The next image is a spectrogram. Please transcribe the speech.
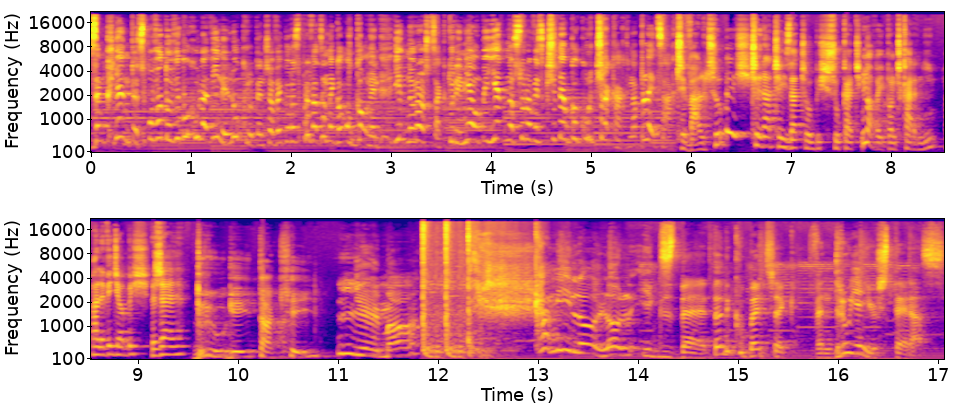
Zamknięte z powodu wybuchu lawiny lukru tęczowego jednorożca, który miałby jedno surowe skrzydełko kurczakach na plecach. Czy walczyłbyś? Czy raczej zacząłbyś szukać nowej pączkarni? Ale wiedziałbyś, że... Drugiej takiej nie ma. Kamilo LOL XD, ten kubeczek wędruje już teraz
